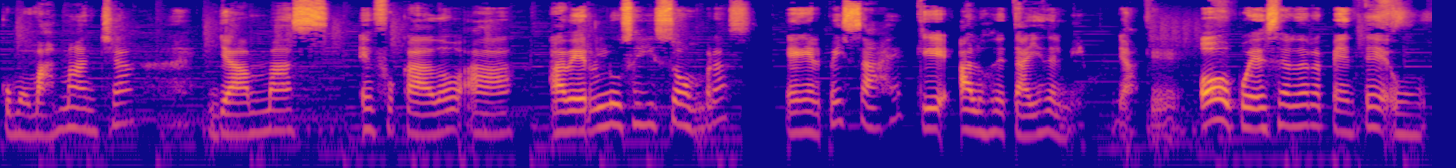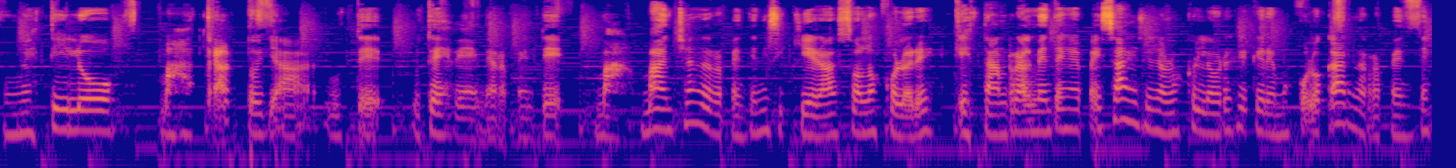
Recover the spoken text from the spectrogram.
como más mancha, ya más enfocado a, ver luces y sombras en el paisaje que a los detalles del mismo. ¿ya? Que, o puede ser de repente un, estilo más abstracto, ya usted, ustedes ven de repente más manchas, de repente ni siquiera son los colores que están realmente en el paisaje, sino los colores que queremos colocar. De repente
